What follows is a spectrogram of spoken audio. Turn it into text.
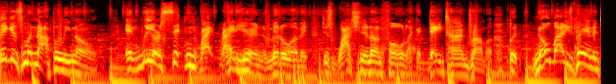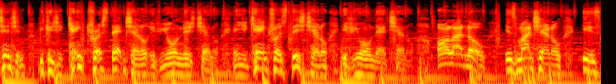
biggest monopoly known. And we are sitting right right here in the middle of it, just watching it unfold like a daytime drama. But nobody's paying attention because you can't trust that channel if you're on this channel. And you can't trust this channel if you're on that channel. All I know is my channel is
